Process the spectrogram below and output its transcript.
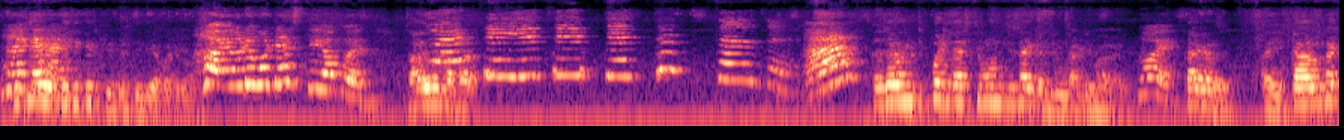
हा किती काय? किती ती. हा एवढी मोठी असते का पण? चालेल मग आता आ? त्याच्यावर ती पडली असती म्हणून ती सायकल देऊन टाकली मागायला होय. काय करायचं? आई काढून टाक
